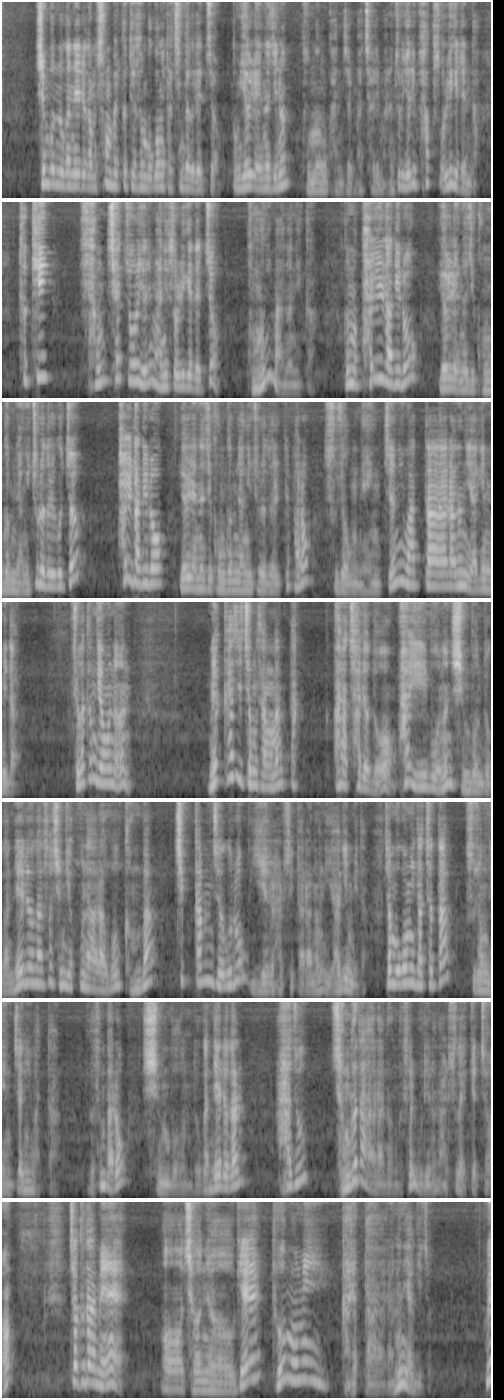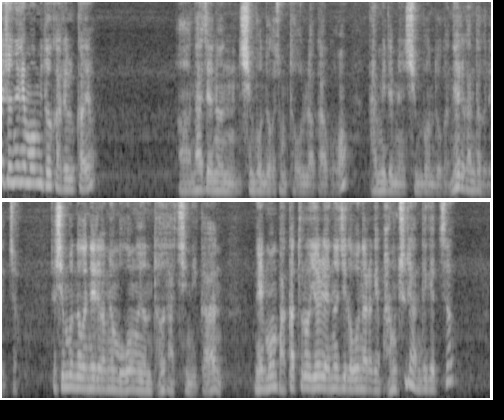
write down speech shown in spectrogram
신분도가 내려가면 손발 끝에서 모공이 다친다 그랬죠. 그럼 열 에너지는 구멍, 관절, 마찰이 많은 쪽으로 열이 확 쏠리게 된다. 특히 상체 쪽으로 열이 많이 쏠리게 됐죠. 구멍이 많으니까. 그러면 팔다리로 열 에너지 공급량이 줄어들겠죠? 팔다리로 열 에너지 공급량이 줄어들 때 바로 수족 냉증이 왔다라는 이야기입니다. 저 같은 경우는 몇 가지 증상만 딱 알아차려도 아 이분은 신분도가 내려가서 생겼구나라고 금방 직감적으로 이해를 할 수 있다라는 이야기입니다. 자 모공이 다쳤다 수족 냉증이 왔다. 이것은 바로 신분도가 내려간 아주 증거다라는 것을 우리는 알 수가 있겠죠. 자, 그 다음에, 어, 저녁에 더 몸이 가렵다라는 이야기죠. 왜 저녁에 몸이 더 가려울까요? 아, 낮에는 신본도가 좀 더 올라가고, 밤이 되면 신본도가 내려간다 그랬죠. 자, 신본도가 내려가면 모공은 더 다치니까 내 몸 바깥으로 열 에너지가 원활하게 방출이 안 되겠죠?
